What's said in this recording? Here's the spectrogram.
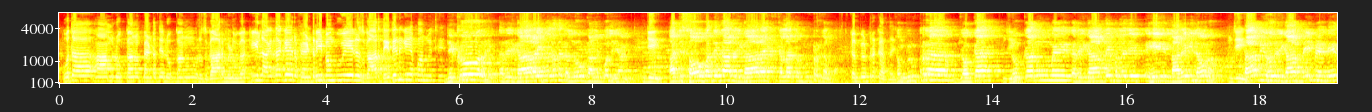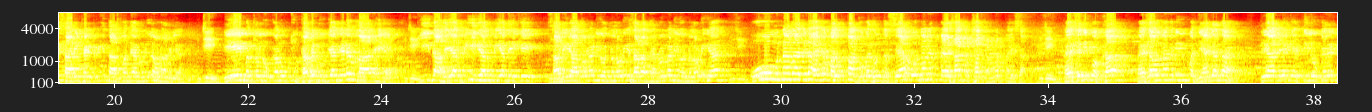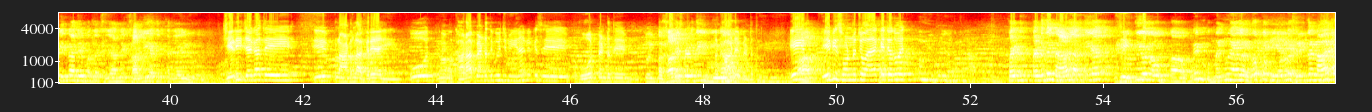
ਉਹਦਾ ਆਮ ਲੋਕਾਂ ਨੂੰ ਪਿੰਡ ਦੇ ਲੋਕਾਂ ਨੂੰ ਰੋਜ਼ਗਾਰ ਮਿਲੂਗਾ। ਕੀ ਲੱਗਦਾ ਕਿ ਰਿਫਾਈਨਰੀ ਵਾਂਗੂ ਇਹ ਰੋਜ਼ਗਾਰ ਦੇ ਦੇਣਗੇ ਆਪਾਂ ਨੂੰ ਇੱਥੇ? ਦੇਖੋ ਰੁਜ਼ਗਾਰ ਵਾਲੀ ਪਹਿਲਾਂ ਤਾਂ ਗੱਲੋਂ ਗੱਲ ਭੁੱਲ ਜਾਣ। ਜੀ। ਅੱਜ 100 ਬੰਦੇ ਦਾ ਰੁਜ਼ਗਾਰ ਹੈ ਇੱਕ ਇਕੱਲਾ ਕੰਪਿਊਟਰ ਕਰਦਾ। ਕੰਪਿਊਟਰ ਕਰਦਾ ਜੀ। ਕੰਪਿਊਟਰ ਜੋਗਾ। ਲੋਕਾਂ ਨੂੰ ਮੈਂ ਰੁਜ਼ਗਾਰ ਦੇ ਮਤਲਬ ਜੇ ਇਹ ਲਾਰੇ ਵੀ ਲਾਉਣ। ਤਾਂ ਵੀ ਉਹ ਰੁਜ਼ਗਾਰ ਨਹੀਂ ਮਿਲਣੇ ਸਾਰੀ ਫੈਕਟਰੀ 10 ਬੰਦਿਆਂ ਨੂੰ ਨਹੀਂ ਲਾਉਣਾ ਅਗਲਿਆਂ ਨੇ। ਜੀ। ਇਹ ਮਤਲਬ ਲੋਕਾਂ ਨੂੰ ਝੂਠਾ ਫਿਰ ਦੂਜਾ ਜਿਹੜੇ ਉਹ ਲਾ ਰਹੇ ਆ। ਜੀ। ਕੀ 10000 20000 ਰੁਪਇਆ ਦੇ ਕੇ ਸਾਰੀ ਰਾਤ ਉਹਨਾਂ ਦੀ ਉੱਨ ਲਾਉਣੀ ਸਾਰਾ ਦਿਨ ਉਹਨਾਂ ਦੀ ਉੱਨ ਲਾਉਣੀ ਆ। ਜੀ। ਉਹ ਉਹਨਾਂ ਦਾ ਜਿਹੜਾ ਹੈਗਾ ਮਲਕ ਭਾਗੋ ਮੈਂ ਤੁਹਾਨੂੰ ਦੱਸਿਆ ਉਹਨਾਂ ਨੇ ਪੈਸਾ ਇਕੱਠਾ ਕਰਨਾ ਪੈਸਾ। ਜੀ। ਪੈਸੇ ਦੀ ਭੁੱਖਾ ਪੈਸਾ ਉਹਨਾਂ ਕੋਲ ਨੂੰ ਭੱਜਿਆ ਜਾਂਦਾ। ਤੇ ਆ ਜਿਹੜੇ ਕਿਰਤੀ ਲੋਕ ਨੇ ਇਹਨਾਂ ਦੇ ਮਤਲਬ ਖਜ਼ਾਨੇ ਖਾਲੀ ਆ ਤੇ ਕਰਜਾਈ ਹੋ ਗਏ। ਜਿਹੜੀ ਜਗ੍ਹਾ ਤੇ ਇਹ ਪਲਾਂਟ ਲੱਗ ਰਿਹਾ ਜੀ ਉਹ ਅਖਾੜਾ ਪਿੰਡ ਦੀ ਕੋਈ ਜ਼ਮੀਨ ਹੈ ਕਿ ਕਿਸੇ ਹੋਰ ਪਿੰਡ ਦੇ ਕੋਈ ਅਖਾੜੇ ਪਿੰਡ ਦੀ ਜ਼ਮੀਨ ਆ। ਅਖਾੜੇ ਪਿੰਡ ਦੀ ਇਹ। ਇਹ ਵੀ ਸੁਣਨ ਚ ਆਇਆ ਕਿ ਜਦੋਂ ਇਹ ਪਿੰਡ ਪਿੰਡ ਦੇ ਨਾਲ ਲੱਗਦੀ ਆ ਖਰੀਦੀ ਉਹ- ਉਹ ਅਹ, ਨਹੀਂ, ਮੈਨੂੰ ਐ ਲੱਗਦਾ ਉਹ ਭੰਗੀ ਕੋਲ ਖਰੀਦਣ ਨਾਲ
